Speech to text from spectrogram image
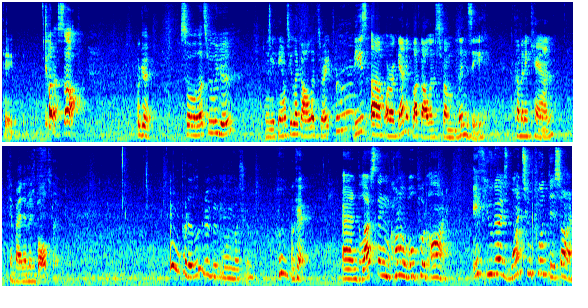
Okay. Kana, stop. Okay. So that's really good. Anything else you like? Olives, right? Um, These um, are organic black olives from Lindsay. They come in a can. You can buy them in bulk. I'm gonna put a little bit more mushroom. Okay. And the last thing Makana will put on, if you guys want to put this on,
